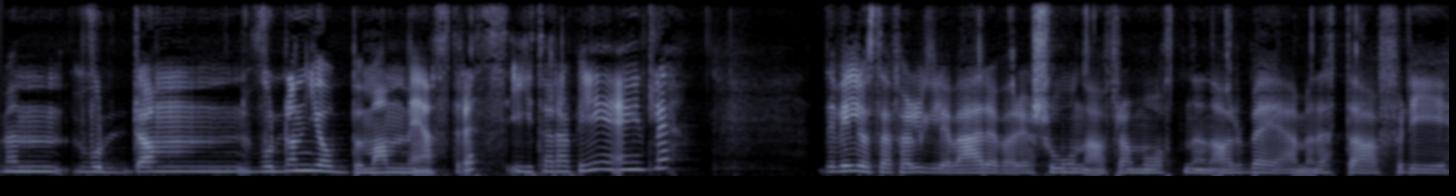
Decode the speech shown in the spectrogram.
Men hvordan, hvordan jobber man med stress i terapi, egentlig? Det vil jo selvfølgelig være variasjoner fra måten en arbeider med dette, fordi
